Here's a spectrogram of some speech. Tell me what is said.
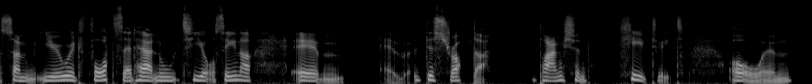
som i øvrigt fortsat her nu 10 år senere øhm, disrupter branchen helt vildt. Og øhm,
